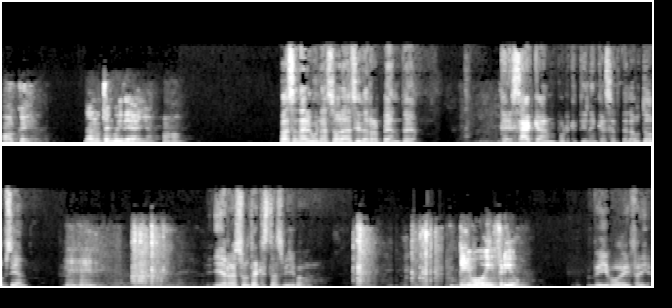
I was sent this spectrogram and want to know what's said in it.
Ok. No, no tengo idea yo. Pasan algunas horas y de repente te sacan porque tienen que hacerte la autopsia. Y resulta que estás vivo. Vivo y frío. Vivo y frío.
